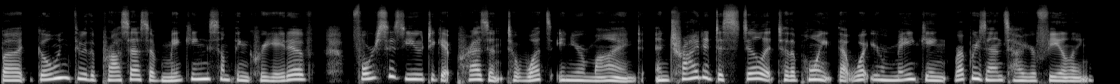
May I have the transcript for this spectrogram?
but going through the process of making something creative forces you to get present to what's in your mind and try to distill it to the point that what you're making represents how you're feeling.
